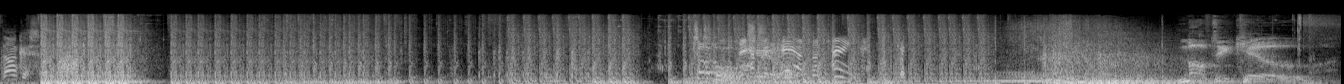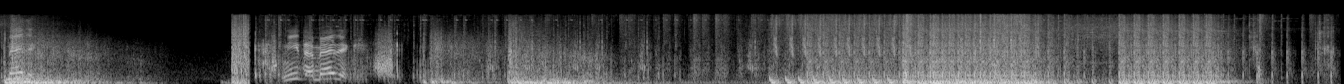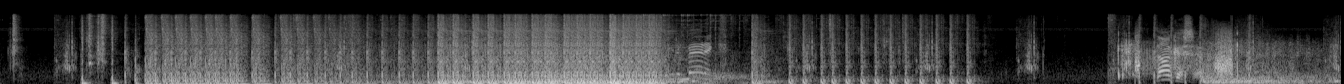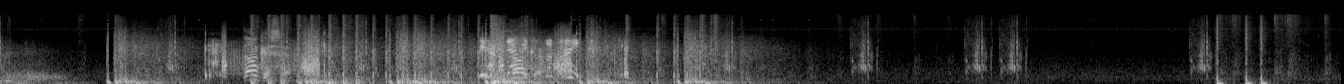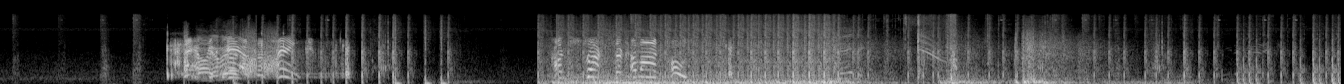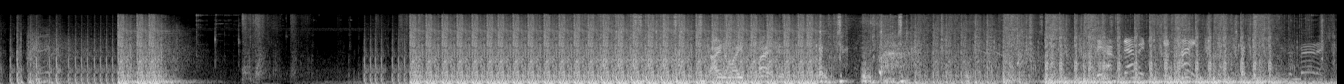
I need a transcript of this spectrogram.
Danke, Sir. Double They have kill. repaired the tank. Multi-kill. Medic. Need a medic. Need a medic. Danke, Sir. Danke, Sir. We have the tank. They have You're repaired welcome. the tank. Construct the command post. Medic. Dynamite planted. We have damaged the tank. Need a medic.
